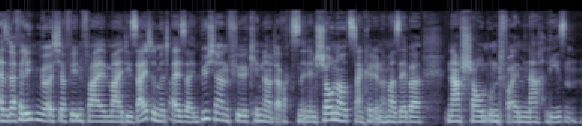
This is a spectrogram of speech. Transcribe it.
Also da verlinken wir euch auf jeden Fall mal die Seite mit all seinen Büchern für Kinder und Erwachsene in den Show Notes. Dann könnt ihr nochmal selber nachschauen und vor allem nachlesen.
